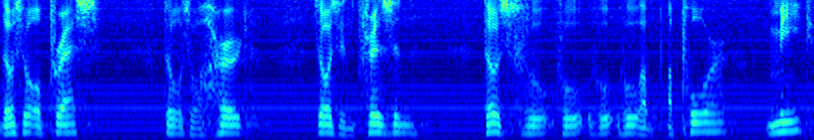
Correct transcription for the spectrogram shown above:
Those who are oppressed, those who are hurt, those in prison, those who, who, who, who are, poor, meek,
